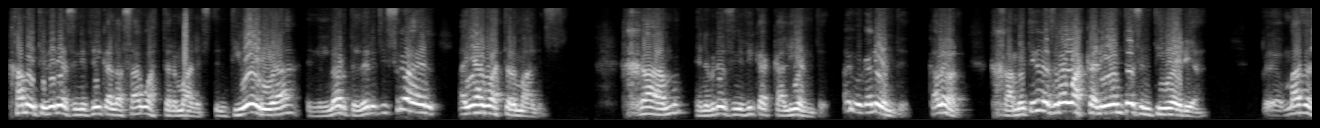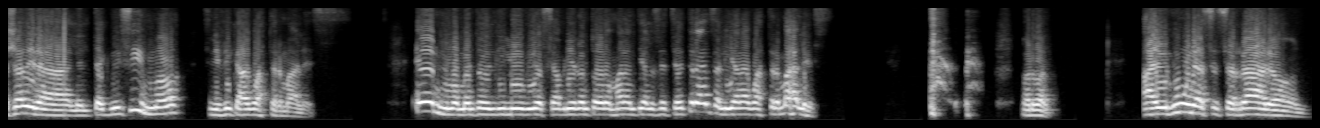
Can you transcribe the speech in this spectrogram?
Jame Tiberia significa las aguas termales. En Tiberia, en el norte de Israel, hay aguas termales. Ham en hebreo significa caliente, algo caliente, calor. Jame Tiberia son aguas calientes en Tiberia. Pero más allá del tecnicismo, significa aguas termales. En el momento del diluvio se abrieron todos los manantiales, etc. Salían aguas termales. Perdón. Algunas se cerraron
